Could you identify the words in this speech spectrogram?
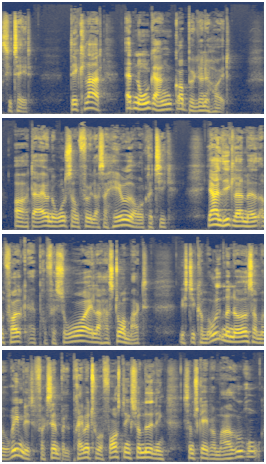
Citat. Det er klart, at nogle gange går bølgerne højt. Og der er jo nogen, som føler sig hævet over kritik. Jeg er ligeglad med, om folk er professorer eller har stor magt. Hvis de kommer ud med noget, som er urimeligt, f.eks. præmatur forskningsformidling, som skaber meget uro,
